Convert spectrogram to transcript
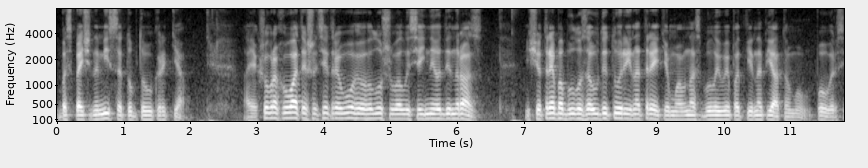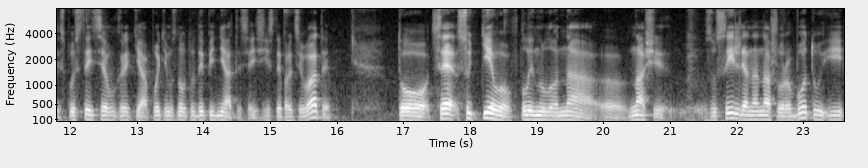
безпечне місце, тобто укриття. А якщо врахувати, що ці тривоги оголошувалися і не один раз, і що треба було з аудиторії на третьому, а в нас були випадки на п'ятому поверсі, спуститися в укриття, потім знов туди піднятися і сісти працювати, то це суттєво вплинуло на е, наші зусилля, на нашу роботу, і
